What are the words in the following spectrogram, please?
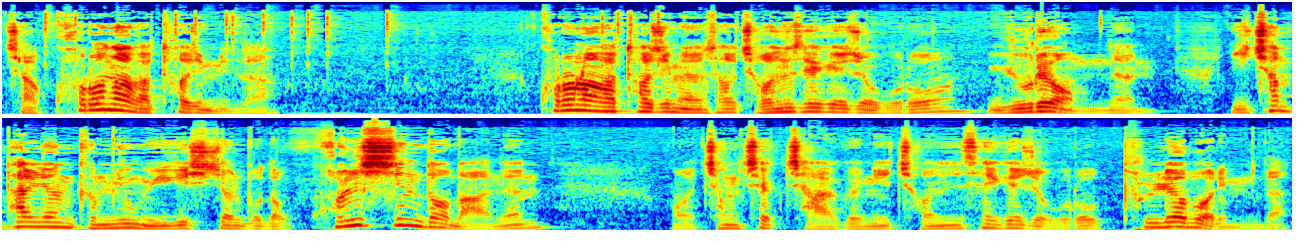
자 코로나가 터집니다. 코로나가 터지면서 전 세계적으로 유례 없는 2008년 금융위기 시절보다 훨씬 더 많은 어, 정책 자금이 전 세계적으로 풀려버립니다.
